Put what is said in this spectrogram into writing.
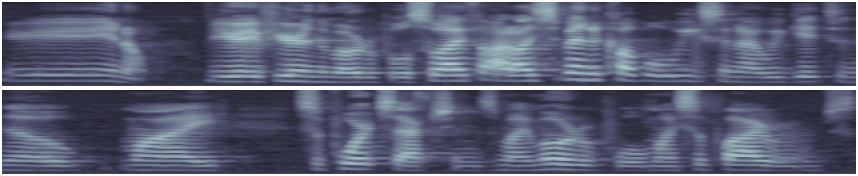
you know, you're- if you're in the motor pool. So I thought I'd spend a couple weeks and I would get to know my support sections, my motor pool, my supply rooms.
